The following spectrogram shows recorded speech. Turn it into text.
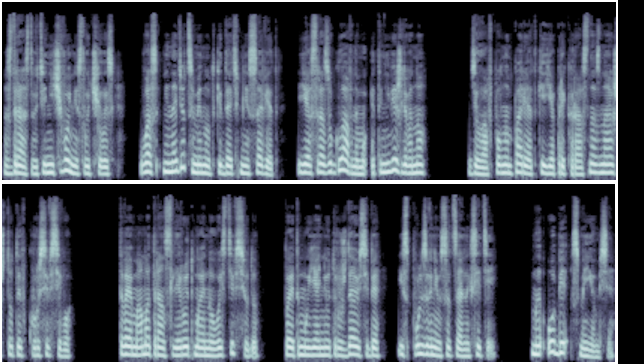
«Здравствуйте, ничего не случилось. У вас не найдется минутки дать мне совет? Я сразу главному, это невежливо, но...» «Дела в полном порядке, я прекрасно знаю, что ты в курсе всего. Твоя мама транслирует мои новости всюду, поэтому я не утруждаю себя использованием социальных сетей. Мы обе смеемся.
